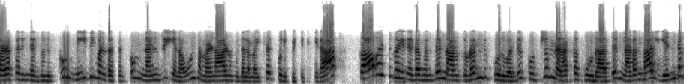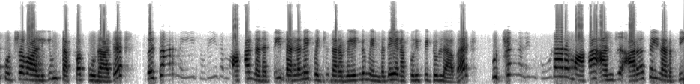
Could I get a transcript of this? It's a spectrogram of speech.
வழக்கறிஞர்களுக்கும் நீதிமன்றத்திற்கும் நன்றி எனவும் தமிழ்நாடு முதலமைச்சர் குறிப்பிட்டிருக்கிறார். காவல்துறையினரிடமிருந்து நான் தொடர்ந்து கூறுவது குற்றம் நடக்கக்கூடாது நடந்தால் எந்த குற்றவாளியும் தப்பக்கூடாது. விசாரணை சிறப்பாக நடத்தி தண்டனை பெற்று தர வேண்டும் என்பதை என குறிப்பிட்டுள்ள அவர் குற்றங்களின் கூடாரமாக அன்று அரசை நடத்தி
